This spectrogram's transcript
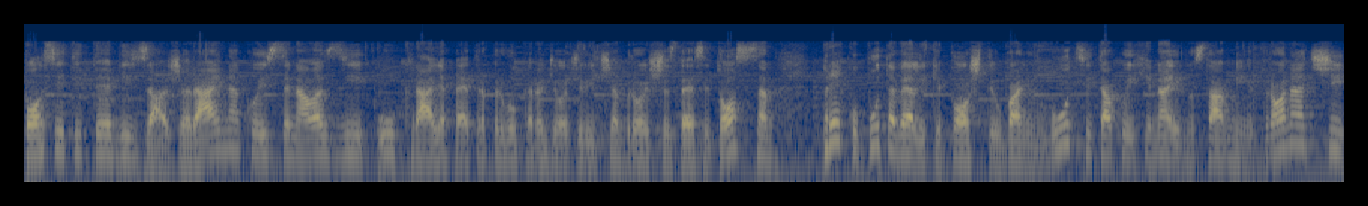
posjetite vizaž Rajna koji se nalazi u Kralja Petra I. Karadžorđevića broj 68 preko puta velike pošte u Banjoj Luci, tako ih je najjednostavnije pronaći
